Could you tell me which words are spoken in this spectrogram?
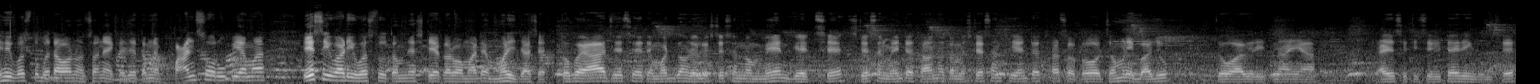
એવી વસ્તુ બતાવવાનો છે ને કે જે તમને પાંચસો રૂપિયામાં એસીવાળી વસ્તુ તમને સ્ટે કરવા માટે મળી જશે. તો ભાઈ, આ જે છે તે મડગાંવ રેલવે સ્ટેશનનો મેઇન ગેટ છે. સ્ટેશનમાં એન્ટર થવાનો. તમે સ્ટેશનથી એન્ટર થશો તો જમણી બાજુ જો આવી રીતના અહીંયા આઈએસસીટીસી રિટાયરિંગ રૂમ છે.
